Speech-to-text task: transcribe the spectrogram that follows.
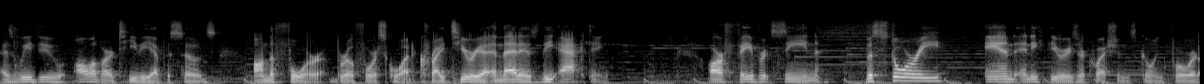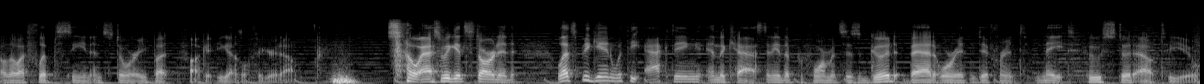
as we do all of our TV episodes on the four Bro Force Squad criteria, and that is the acting, our favorite scene the story and any theories or questions going forward. Although I flipped scene and story, but fuck it, you guys will figure it out. So as we get started, let's begin with the acting and the cast. Any of the performances, good, bad, or indifferent? Nate, who stood out to you?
